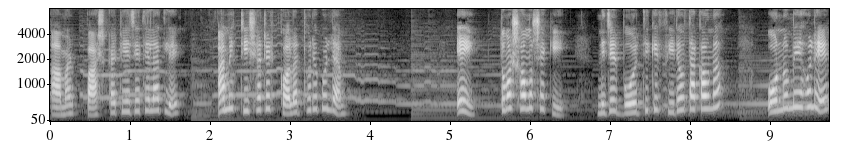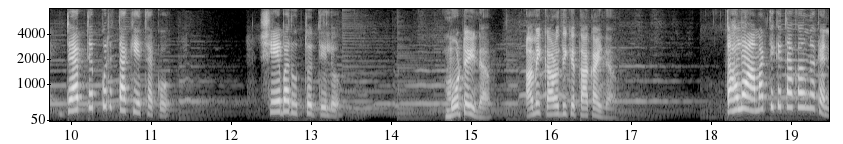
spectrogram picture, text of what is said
আমার পাশ কাটিয়ে যেতে লাগলে আমি টি শার্টের কলার ধরে বললাম, এই, তোমার সমস্যা কি? নিজের বইয়ের দিকে ফিরেও তাকাও না। অন্য মেয়ে হলে ড্যাব ড্যাব করে তাকিয়ে থাকো। সে এবার উত্তর দিল মোটেই না আমি কারও দিকে তাকাই না। তাহলে আমার দিকে তাকাও না কেন?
